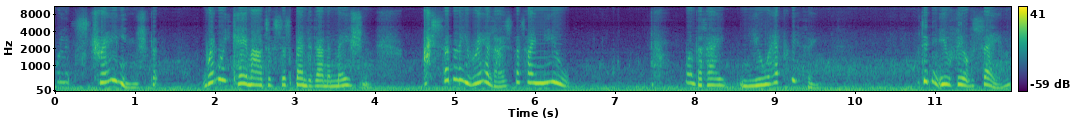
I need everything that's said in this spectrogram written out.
Well, it's strange, but when we came out of suspended animation, I suddenly realized that I knew... Well, that I knew everything. Didn't you feel the same?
